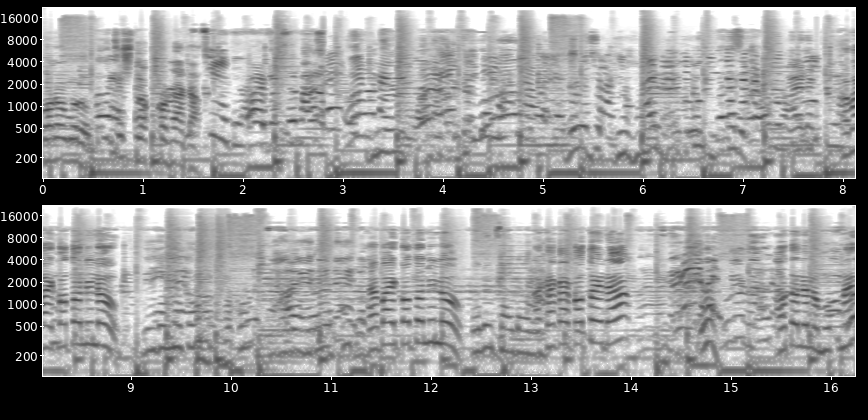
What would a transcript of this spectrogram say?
বড় বড় পঁচিশ লক্ষ টাকা হ্যাঁ ভাই কত নিল? হ্যাঁ ভাই কত নিল? কাকা কত এটা? কত নিল মুখ নাই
